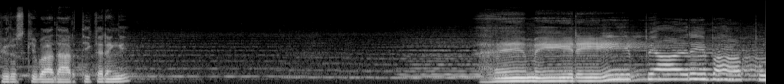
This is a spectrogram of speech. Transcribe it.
फिर उसके बाद आरती करेंगे। है मेरे प्यारे बापू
